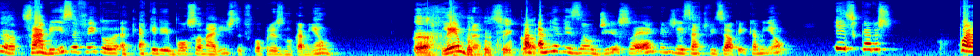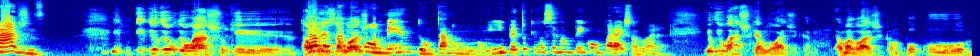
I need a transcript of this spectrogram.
É. Sabe? Isso é feito a- aquele bolsonarista que ficou preso no caminhão. é. Lembra? Sim, claro. A, a minha visão disso é a inteligência artificial, aquele caminhão, e esses caras parados. Eu, eu, eu acho que Está talvez a num lógica. momento, está num, num ímpeto que você não tem como parar isso agora. Eu, eu acho que a lógica é uma lógica um pouco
